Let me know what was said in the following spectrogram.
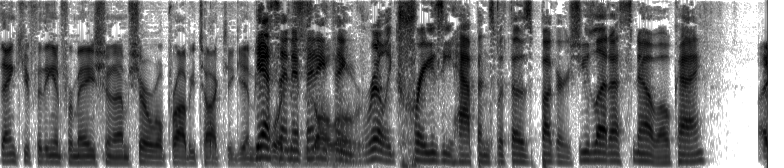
Thank you for the information. I'm sure we'll probably talk to you again Yes, and this if is anything really crazy happens with those buggers, you let us know, okay? I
